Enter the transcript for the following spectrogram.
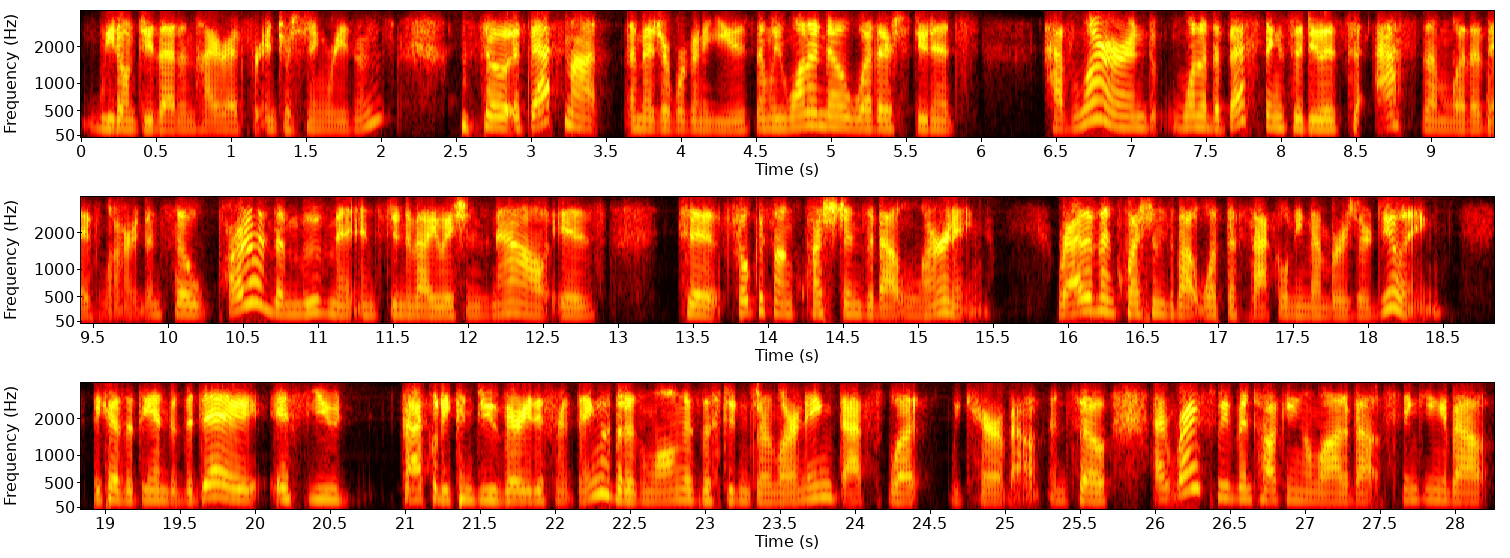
we don't do that in higher ed for interesting reasons. so if that's not a measure we're going to use, then we want to know whether students have learned. One of the best things to do is to ask them whether they've learned. And so part of the movement in student evaluations now is to focus on questions about learning rather than questions about what the faculty members are doing. Because at the end of the day, if you faculty can do very different things, but as long as the students are learning, that's what we care about. And so at Rice, we've been talking a lot about thinking about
